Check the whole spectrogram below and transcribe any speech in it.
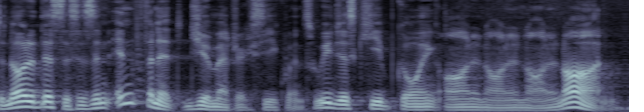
denoted this. This is an infinite geometric sequence. We just keep going on and on and on and on.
